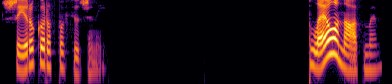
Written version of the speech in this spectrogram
Широко розповсюджений. Плеоназми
